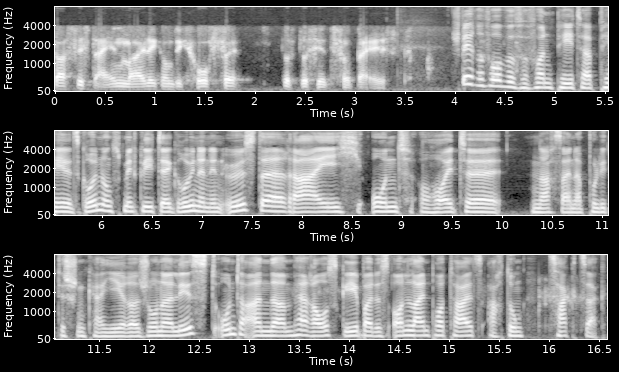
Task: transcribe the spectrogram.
das ist einmalig und ich hoffe, dass das jetzt vorbei ist. Schwere Vorwürfe von Peter Pels, Gründungsmitglied der Grünen in Österreich und heute nach seiner politischen Karriere Journalist, unter anderem Herausgeber des Online-Portals Achtung Zack Zack.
